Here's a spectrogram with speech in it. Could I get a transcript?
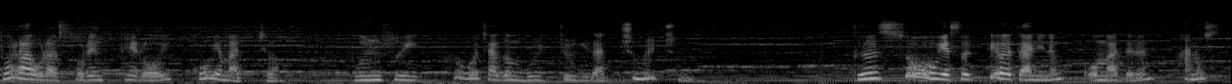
돌아오라 소렌테로의 호에 맞춰 분수의 크고 작은 물줄기가 춤을 춘다. 그 속에서 뛰어다니는 꼬마들은 환호스다.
